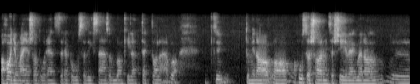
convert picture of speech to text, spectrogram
a hagyományos adórendszerek a 20. században kilettek találva tudom én, a, a 20-as, 30-as években a, ö,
